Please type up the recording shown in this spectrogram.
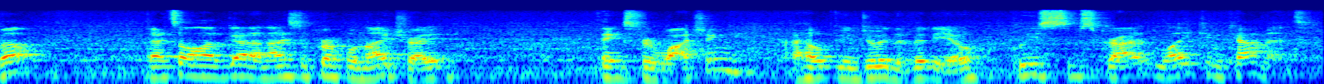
well, that's all I've got on isopropyl nitrite. Thanks for watching. I hope you enjoyed the video. Please subscribe, like, and comment.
